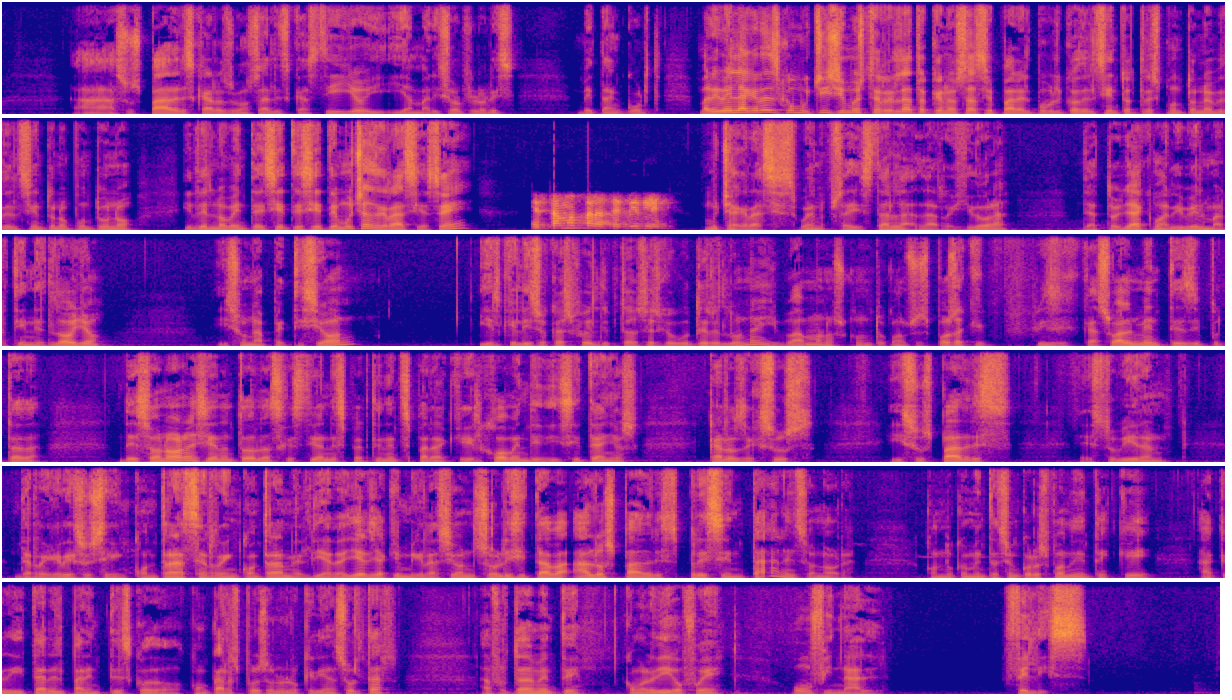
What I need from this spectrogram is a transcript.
a, a sus padres, Carlos González Castillo y, y a Marisol Flores Betancourt. Maribel, le agradezco muchísimo este relato que nos hace para el público del 103.9, del 101.1 y del 97.7. Muchas gracias, ¿eh? Estamos para servirle. Muchas gracias. Bueno, pues ahí está la, la regidora de Atoyac, Maribel Martínez Loyo. Hizo una petición y el que le hizo caso fue el diputado Sergio Gutiérrez Luna y vámonos junto con su esposa, que casualmente es diputada de Sonora, hicieron todas las gestiones pertinentes para que el joven de 17 años, Carlos de Jesús, y sus padres estuvieran de regreso y se encontrar, se reencontraron el día de ayer, ya que Migración solicitaba a los padres presentar en Sonora con documentación correspondiente que acreditar el parentesco con Carlos, por eso no lo querían soltar. Afortunadamente, como le digo, fue un final feliz.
